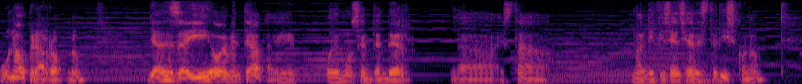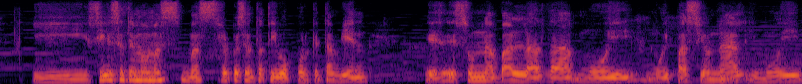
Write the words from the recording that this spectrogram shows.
una ópera rock, ¿no? Ya desde ahí, obviamente, eh, podemos entender la, esta magnificencia de este disco, ¿no? Y sí, es el tema más, más representativo porque también es, es una balada muy, muy pasional y muy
